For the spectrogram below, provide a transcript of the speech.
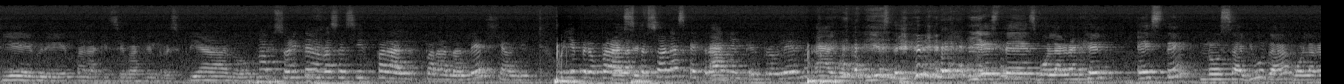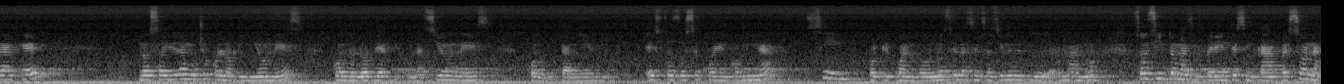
fiebre, para que se baje el resfriado. No, pues ahorita me vas a decir para, para la alergia, oye. pero para las personas que traen ah. el, problema. y, este, y este es Bola Grangel. Este nos ayuda, bola grangel, nos ayuda mucho con los riñones, con dolor de articulaciones, con también estos dos se pueden combinar. Sí. Porque cuando no sé las sensaciones de tu hermano, son síntomas diferentes en cada persona.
